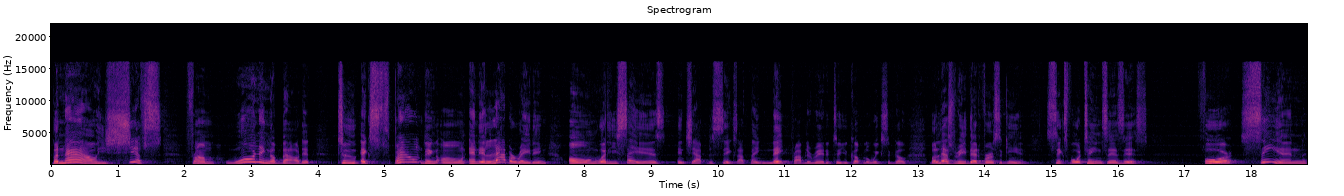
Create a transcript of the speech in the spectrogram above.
but now he shifts from warning about it to expounding on and elaborating on what he says in chapter 6. I think Nate probably read it to you a couple of weeks ago, but let's read that verse again. 6:14 says this, "For sin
